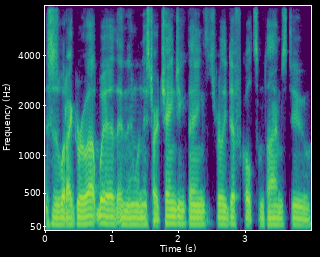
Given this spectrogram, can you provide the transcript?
this is what I grew up with. And then when they start changing things, it's really difficult sometimes to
